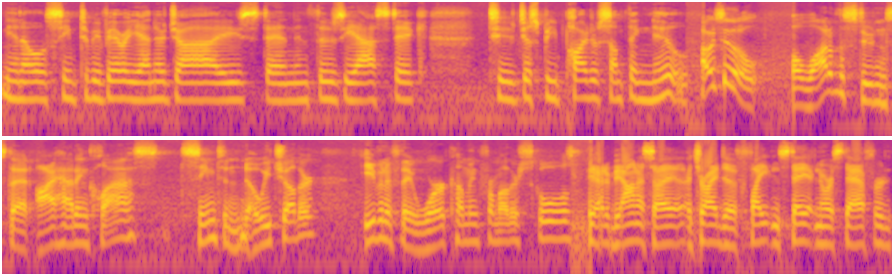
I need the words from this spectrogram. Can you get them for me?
you know, seemed to be very energized and enthusiastic to just be part of something new. I would say that a lot of the students that I had in class seemed to know each other even if they were coming from other schools? Yeah, to be honest, I, I tried to fight and stay at North Stafford.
